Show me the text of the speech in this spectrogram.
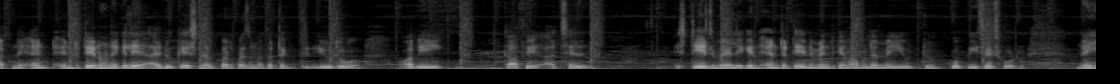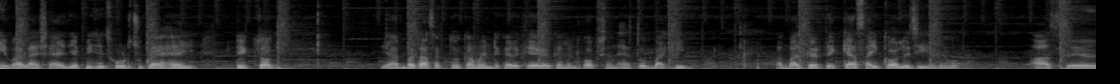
अपने एंटरटेन होने के लिए एडुकेशनल पर्पज़ में। तो यूट्यूब अभी काफ़ी अच्छे स्टेज में है, लेकिन एंटरटेनमेंट के मामले में यूट्यूब को पीछे छोड़ नहीं वाला है शायद, या पीछे छोड़ चुका है टिकटॉक या आप बता सकते हो कमेंट करके, अगर कमेंट का ऑप्शन है तो। बाकी अब बात करते हैं, क्या साइकोलॉजी है? देखो, आज से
